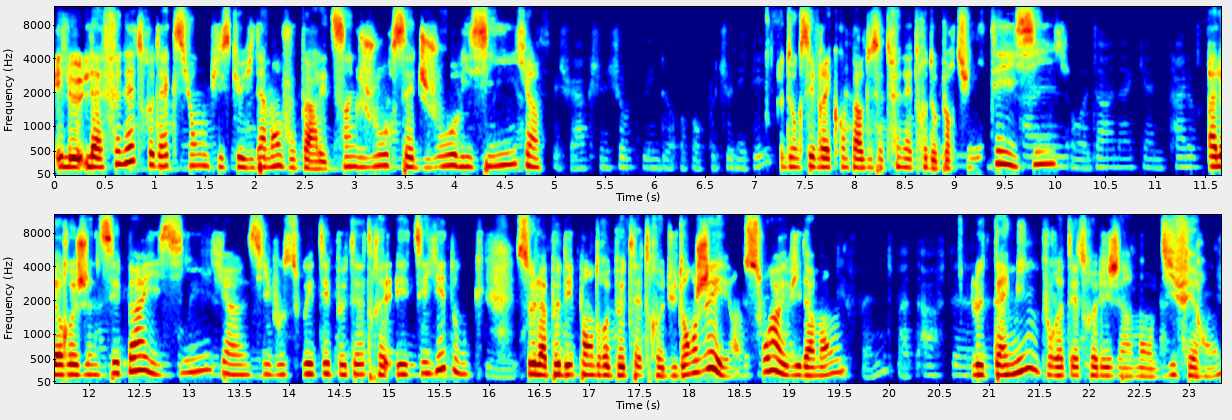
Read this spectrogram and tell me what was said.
et le, la fenêtre d'action, puisque évidemment, vous parlez de 5 jours, 7 jours ici. Donc, c'est vrai qu'on parle de cette fenêtre d'opportunité ici. Alors, je ne sais pas ici si vous souhaitez peut-être étayer. Donc, cela peut dépendre peut-être du danger en soi, évidemment. Le timing pourrait être légèrement différent.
